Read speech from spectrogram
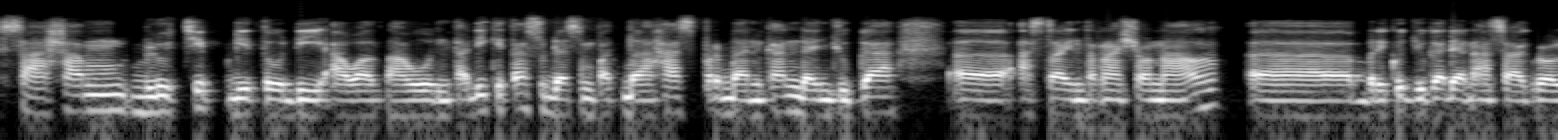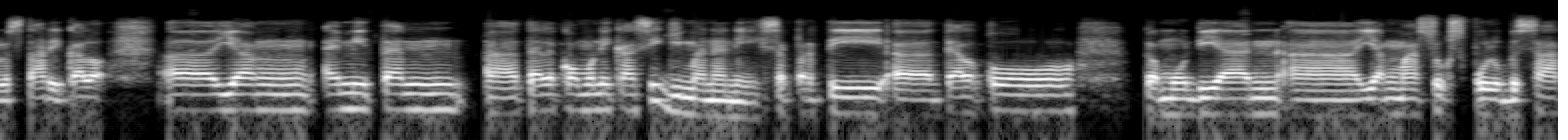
saham blue chip gitu di awal tahun. Tadi kita sudah sempat bahas perbankan dan juga uh, Astra Internasional, uh, berikut juga dan Astra Agro Lestari. Kalau uh, yang emiten uh, telekomunikasi gimana nih? Seperti uh, Telco, kemudian uh, yang masuk 10 besar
